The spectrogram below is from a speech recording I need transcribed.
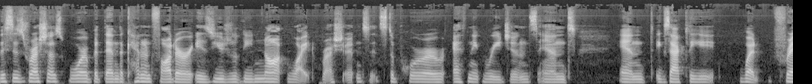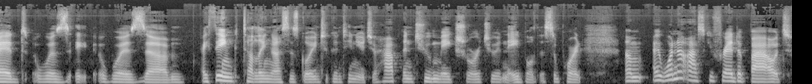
this is Russia's war, but then the cannon fodder is usually not white Russians. It's the poorer ethnic regions and and exactly what Fred was eh, was um, I think telling us is going to continue to happen to make sure to enable the support. Um, I want to ask you, Fred, about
